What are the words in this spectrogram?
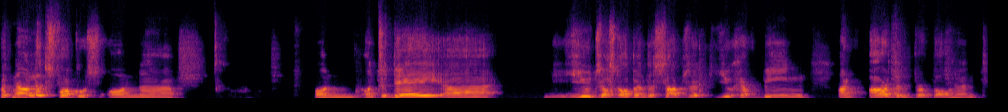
But now let's focus on uh, on on today. Uh, you just opened the subject. You have been an ardent proponent,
